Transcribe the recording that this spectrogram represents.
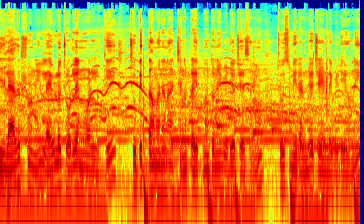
ఈ లేజర్ షోని లైవ్లో చూడలేని వాళ్ళకి చూపిద్దామని నా చిన్న ప్రయత్నంతోనే వీడియో చేశాను. చూసి మీరు ఎంజాయ్ చేయండి వీడియోని.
